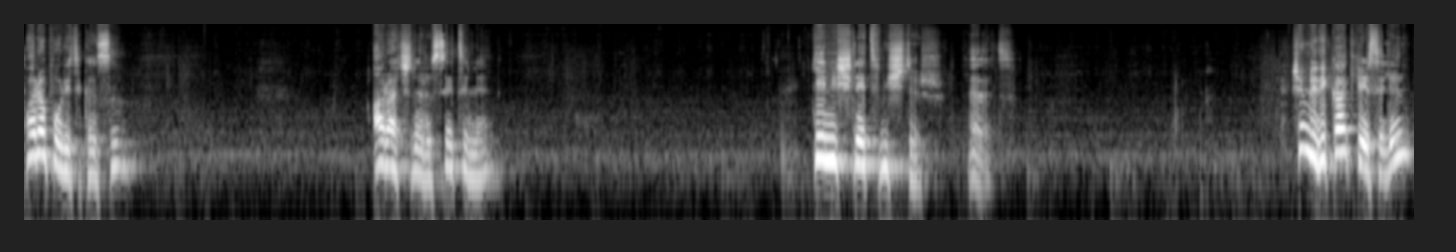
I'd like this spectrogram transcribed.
para politikası araçları setini genişletmiştir. Evet. Şimdi dikkat kesilin.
